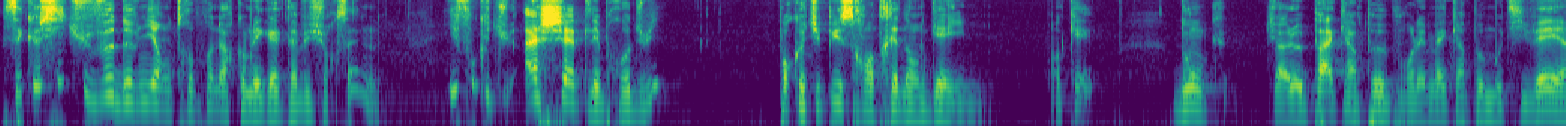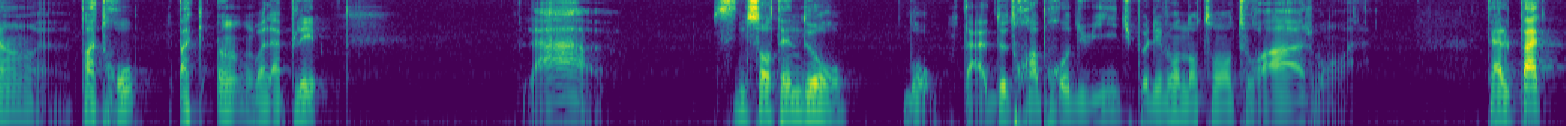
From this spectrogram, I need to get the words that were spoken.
c'est que si tu veux devenir entrepreneur comme les gars que tu as vu sur scène, il faut que tu achètes les produits pour que tu puisses rentrer dans le game. Ok? Donc, tu as le pack un peu pour les mecs un peu motivés, hein, pas trop. Pack 1, on va l'appeler. Là, c'est une centaine d'euros. Bon, tu as 2-3 produits, tu peux les vendre dans ton entourage. Bon, voilà. Tu as le pack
